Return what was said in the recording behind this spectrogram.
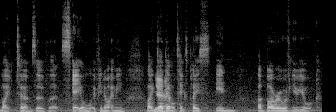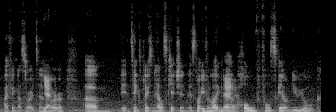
like terms of uh, scale, if you know what I mean. Like Yeah. Daredevil takes place in a borough of New York. I think that's the right term. Yeah. Borough. Um, it takes place in Hell's Kitchen. It's not even like Yeah, a yeah. whole full scale New York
